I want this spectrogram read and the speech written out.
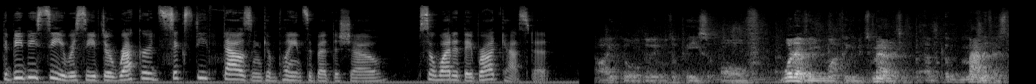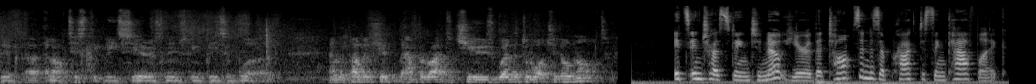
The BBC received a record 60,000 complaints about the show, so why did they broadcast it? I thought that it was a piece of whatever you might think of its a manifestly an artistically serious and interesting piece of work, and the public should have the right to choose whether to watch it or not. It's interesting to note here that Thompson is a practicing Catholic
